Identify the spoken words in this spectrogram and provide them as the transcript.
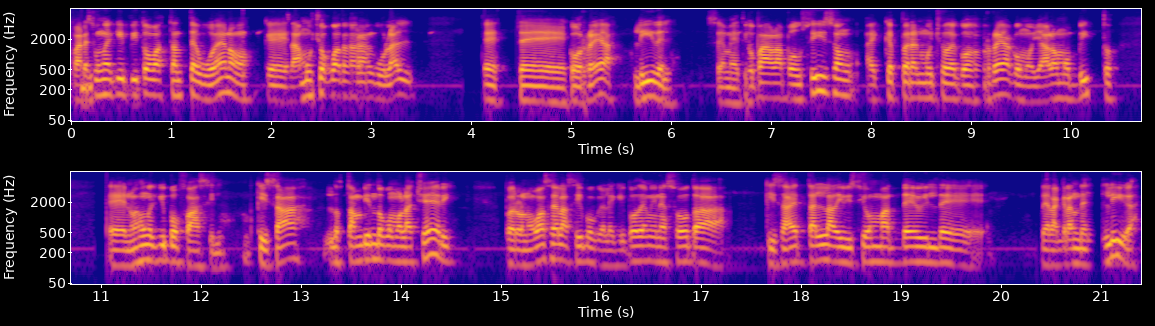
Parece un equipito bastante bueno, que da mucho cuadrangular. Este, Correa, líder, se metió para la postseason. Hay que esperar mucho de Correa, como ya lo hemos visto. Eh, no es un equipo fácil. Quizás lo están viendo como la Cherry, pero no va a ser así porque el equipo de Minnesota quizás está en la división más débil de, de las grandes ligas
